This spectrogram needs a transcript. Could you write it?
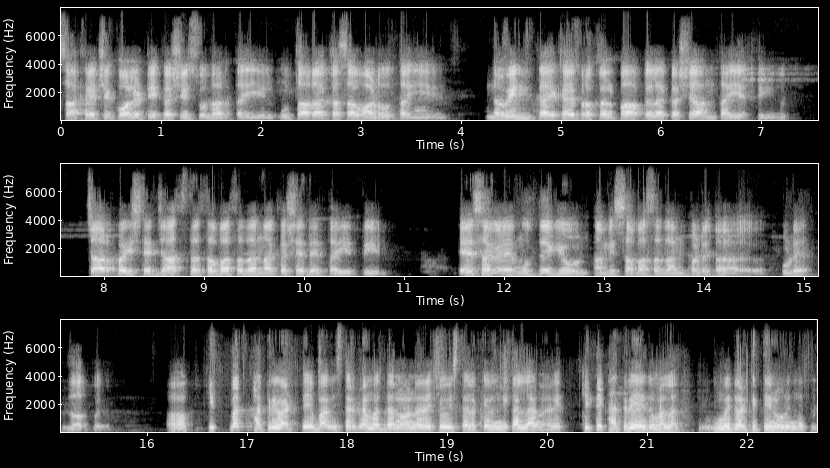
साखरेची क्वालिटी कशी सुधारता येईल उतारा कसा वाढवता येईल नवीन काय काय प्रकल्प आपल्याला कसे आणता येतील चार पैसे जास्त सभासदांना कसे देता येतील हे सगळे मुद्दे घेऊन आम्ही सभासदांकडे पुढे जातोय. अं, कितपत खात्री वाटते? बावीस तारखेला मतदान होणार आहे चोवीस तारखेला निकाल लागणार आहे. किती खात्री आहे तुम्हाला? उमेदवार किती निवडून येतील?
